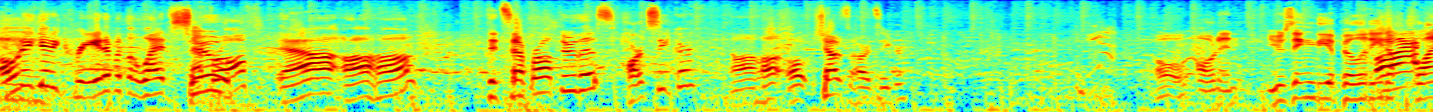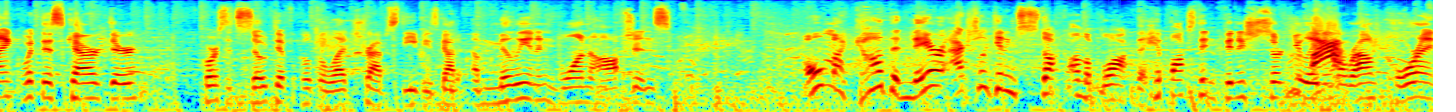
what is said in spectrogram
Onin getting creative with the ledge too. Sephiroth? Yeah. Uh huh. Did Sephiroth do this? Heartseeker? Uh huh. Oh, shout out to Heartseeker. Oh, Onin using the ability Ah! to flank with this character. Of course, it's so difficult to ledge trap Steve. He's got a million and one options. Oh my god, the Nair actually getting stuck on the block. The hitbox didn't finish circulating Ah! around Corrin,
